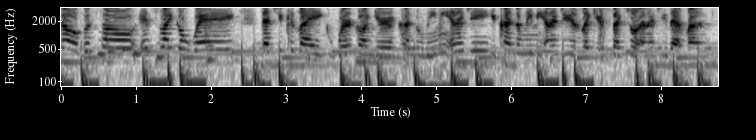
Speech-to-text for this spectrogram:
No, but so it's like a way that you could like work on your kundalini energy. Your kundalini energy is like your sexual energy that runs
